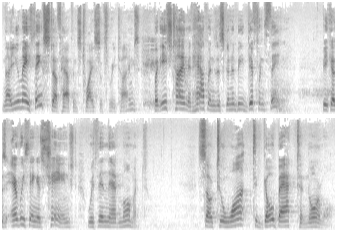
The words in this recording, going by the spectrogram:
Now, you may think stuff happens twice or three times, but each time it happens, it's going to be a different thing because everything has changed within that moment. So, to want to go back to normal,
